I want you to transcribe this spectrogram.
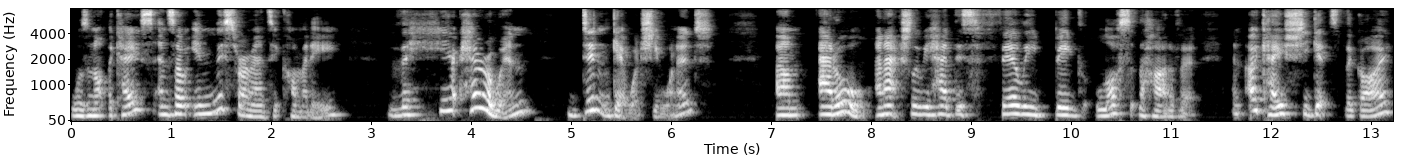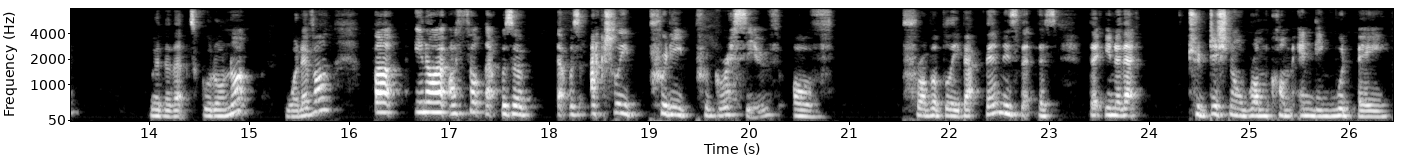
was not the case. And so in this romantic comedy, the her- heroine didn't get what she wanted um, at all. And actually, we had this fairly big loss at the heart of it. And okay, she gets the guy, whether that's good or not, whatever. But you know, I, felt that was a that was actually pretty progressive of probably back then. Is that this that you know that traditional rom com ending would be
